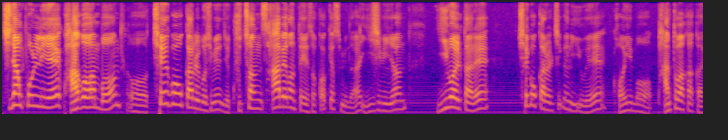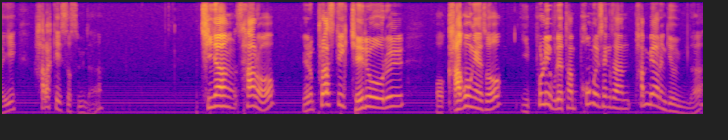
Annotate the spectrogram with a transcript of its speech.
지장 폴리의 과거 한번 어, 최고가를 보시면 이제 9,400원대에서 꺾였습니다. 22년 2월 달에 최고가를 찍은 이후에 거의 뭐 반토막 가까이 하락해 있었습니다. 진양 산업 얘는 플라스틱 재료를 어, 가공해서 이 폴리우레탄 폼을 생산 판매하는 기업입니다.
